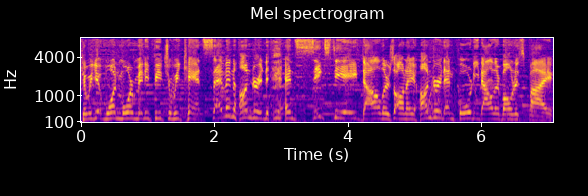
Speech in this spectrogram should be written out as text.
Can we get one more mini feature? We can't. $768 on a $140 bonus buy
